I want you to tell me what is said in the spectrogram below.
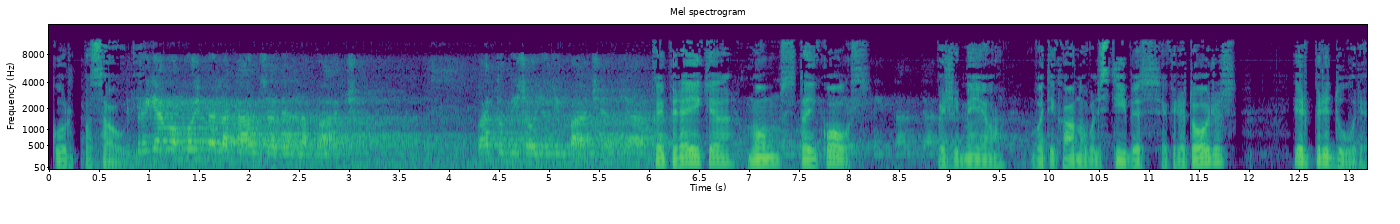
kur pasaulyje. Preghiamo poi per la causa della pace. Kaip reikia mums taikos, pažymėjo Vatikano valstybės sekretorius ir pridūrė.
